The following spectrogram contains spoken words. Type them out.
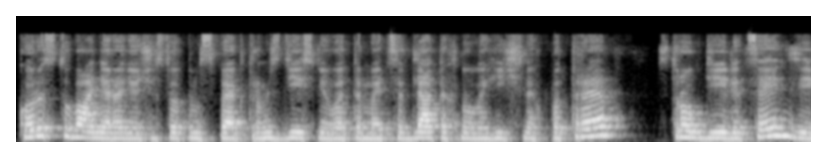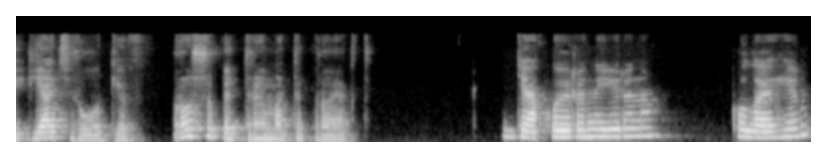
Користування радіочастотним спектром здійснюватиметься для технологічних потреб. Строк дії ліцензії 5 років. Прошу підтримати проект. Дякую, Ірина Юрівна. Колеги,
